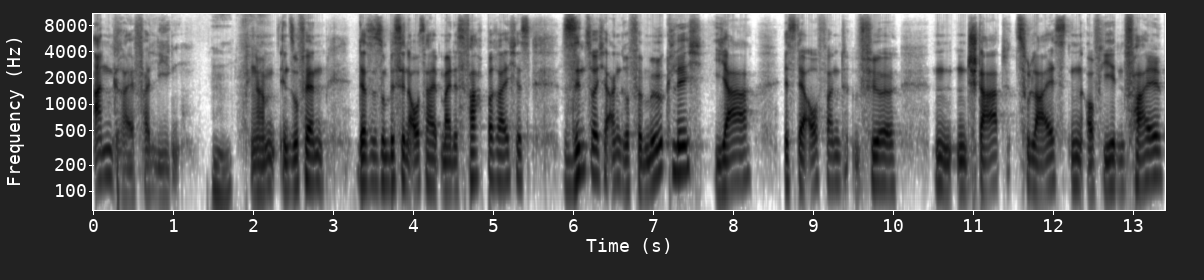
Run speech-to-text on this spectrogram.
Angreifer liegen. Mhm. Ja, insofern, das ist so ein bisschen außerhalb meines Fachbereiches. Sind solche Angriffe möglich? Ja. Ist der Aufwand für einen Staat zu leisten? Auf jeden Fall.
